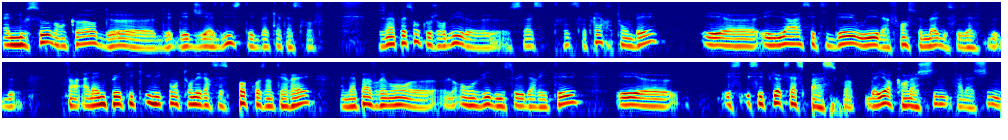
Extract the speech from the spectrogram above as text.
elle nous sauve encore de, des djihadistes et de la catastrophe. J'ai l'impression qu'aujourd'hui, ça, c'est très, retombé. Et, il y a cette idée, oui, la France se mêle de, ces, de, Enfin, elle a une politique uniquement tournée vers ses propres intérêts. Elle n'a pas vraiment euh, envie d'une solidarité. Et, euh, c'est plus là que ça se passe. D'ailleurs, quand la Chine, enfin la Chine,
